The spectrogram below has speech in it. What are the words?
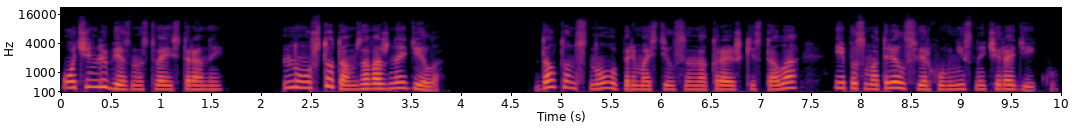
очень любезно с твоей стороны. Ну, что там за важное дело?» Далтон снова примостился на краешке стола и посмотрел сверху вниз на чародейку.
